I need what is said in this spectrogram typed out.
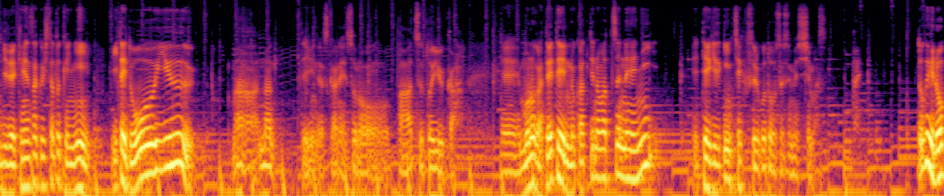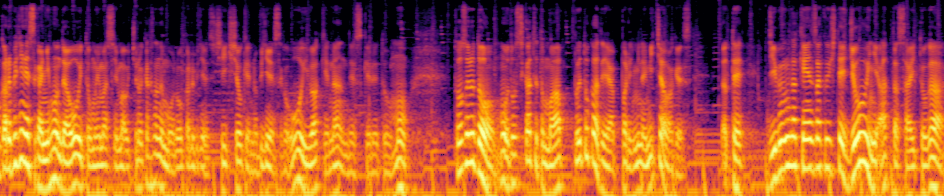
リで検索した時に一体どういうまあなんていうんですかねそのパーツというかえー、ものが出ているのかっていうのは常に定期的にチェックすることをお勧めします。特にローカルビジネスが日本では多いと思いますし、まあ、うちのお客さんでもローカルビジネス、地域証券のビジネスが多いわけなんですけれども、そうすると、もうどっちかっていうと、マップとかでやっぱりみんな見ちゃうわけです。だって、自分が検索して上位にあったサイトが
